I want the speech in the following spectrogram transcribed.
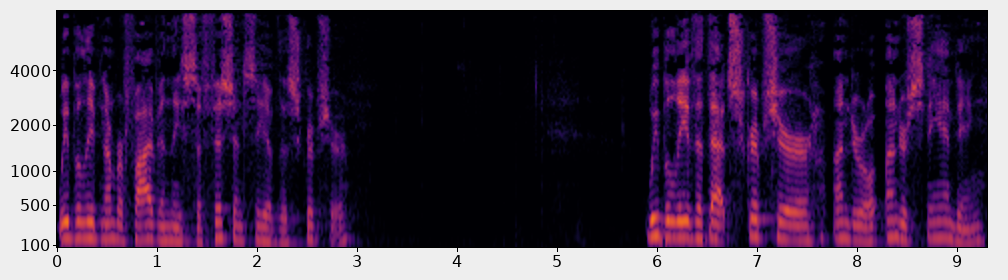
We believe, number five, in the sufficiency of the Scripture. We believe that that Scripture under understanding,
